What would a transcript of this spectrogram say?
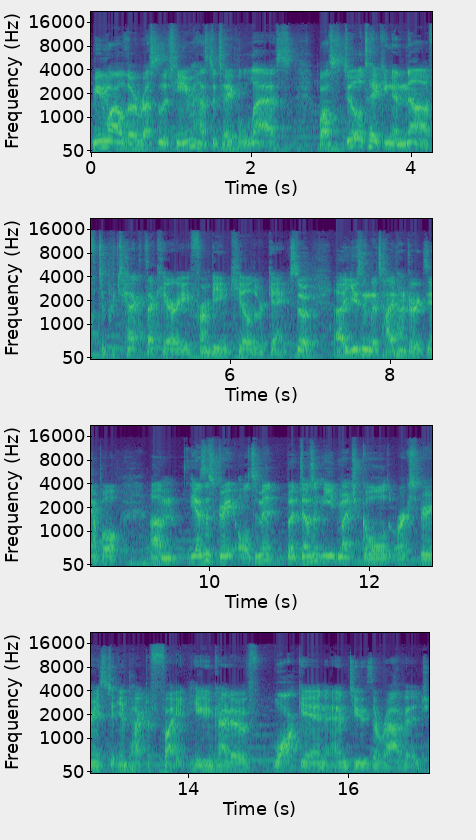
Meanwhile, the rest of the team has to take less while still taking enough to protect that carry from being killed or ganked. So, uh, using the Tidehunter example, um, he has this great ultimate, but doesn't need much gold or experience to impact a fight. He can kind of walk in and do the ravage.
